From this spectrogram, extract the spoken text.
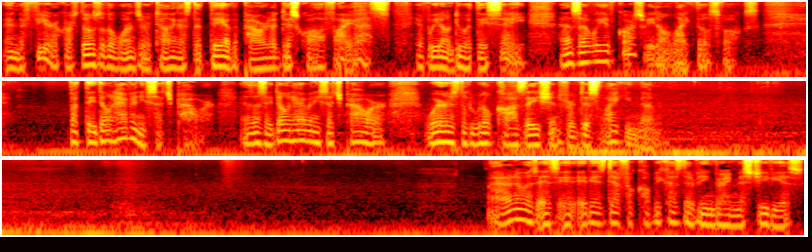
and the fear, of course, those are the ones who are telling us that they have the power to disqualify us if we don't do what they say. And so we, of course, we don't like those folks. But they don't have any such power. And since they don't have any such power, where is the real causation for disliking them? I don't know, it's, it's, it is difficult because they're being very mischievous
